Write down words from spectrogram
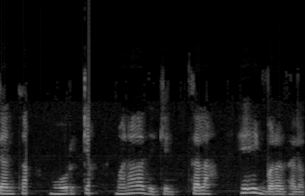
त्यांचा म्होरक्या म्हणाला देखील चला हे एक बरं झालं.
